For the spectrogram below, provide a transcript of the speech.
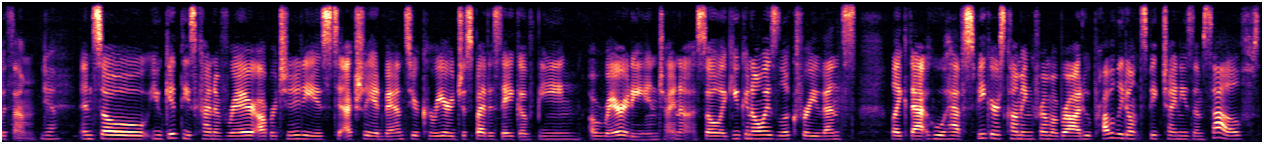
with them. Yeah. And so you get these kind of rare opportunities to actually advance your career just by the sake of being a rarity in China. So like you can always look for events like that who have speakers coming from abroad who probably don't speak Chinese themselves.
